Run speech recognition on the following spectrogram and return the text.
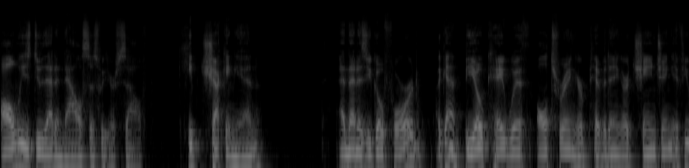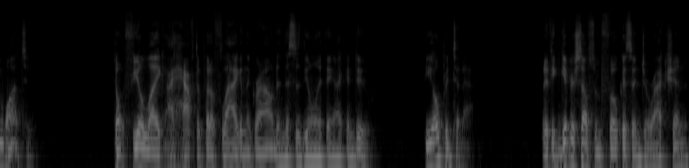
Always do that analysis with yourself. Keep checking in. And then as you go forward, again, be okay with altering or pivoting or changing if you want to. Don't feel like I have to put a flag in the ground and this is the only thing I can do. Be open to that. But if you can give yourself some focus and direction,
